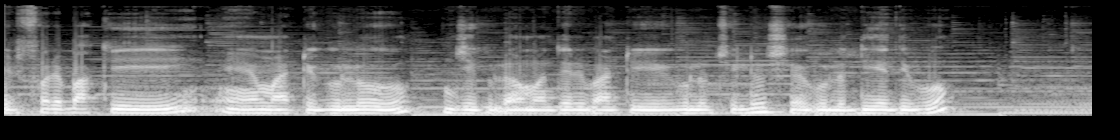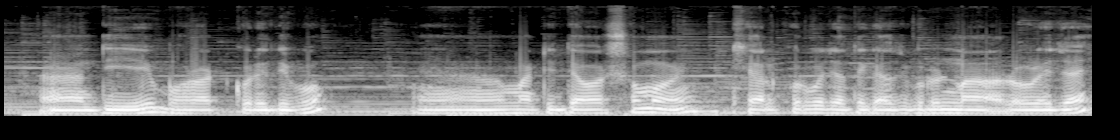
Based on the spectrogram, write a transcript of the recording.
এরপরে বাকি মাটিগুলো, যেগুলো আমাদের মাটিগুলো ছিল, সেগুলো দিয়ে দিব। দিয়ে ভরাট করে দেব। মাটি দেওয়ার সময় খেয়াল করব যাতে গাছগুলো না রড়ে যায়।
